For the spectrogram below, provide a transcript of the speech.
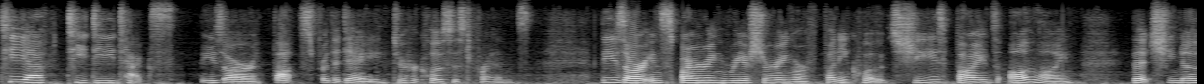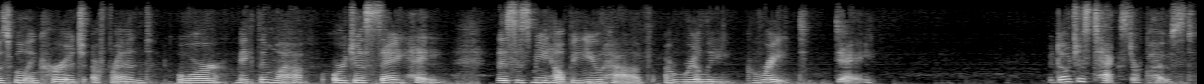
TFTD texts. These are thoughts for the day to her closest friends. These are inspiring, reassuring, or funny quotes she finds online that she knows will encourage a friend or make them laugh or just say, hey, this is me helping you have a really great day. But don't just text or post.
